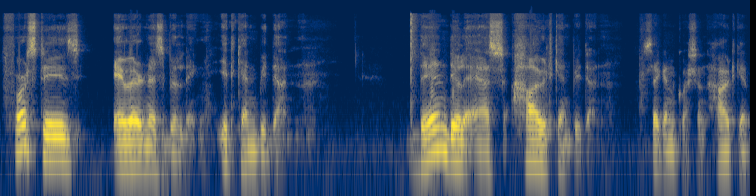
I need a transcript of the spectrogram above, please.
First is awareness building. It can be done. Then they'll ask how it can be done. Second question, how it can.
